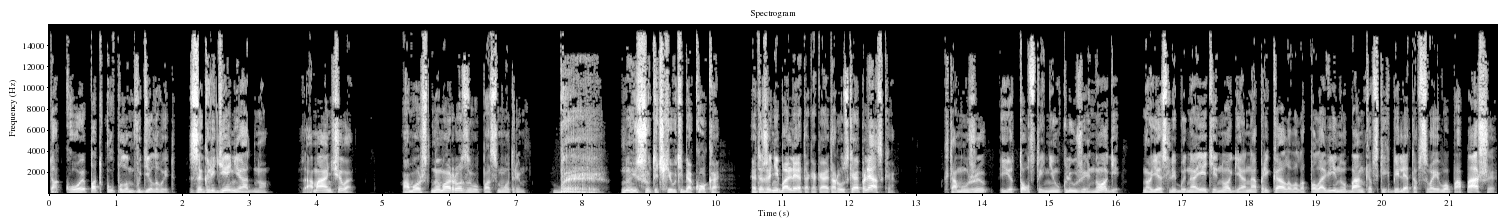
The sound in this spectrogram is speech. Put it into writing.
Такое под куполом выделывает. Загляденье одно. Заманчиво. А может, на Морозову посмотрим? Бррр! Ну и шуточки у тебя, Кока. Это же не балет, а какая-то русская пляска. К тому же ее толстые неуклюжие ноги, но если бы на эти ноги она прикалывала половину банковских билетов своего папаши,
